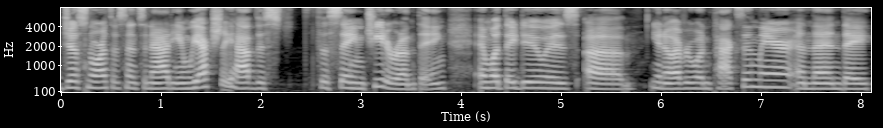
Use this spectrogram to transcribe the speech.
just north of Cincinnati and we actually have this the same cheetah run thing. And what they do is, uh, you know, everyone packs in there and then they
